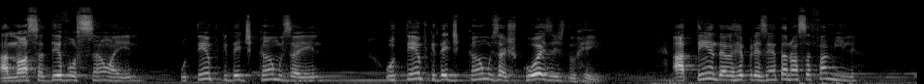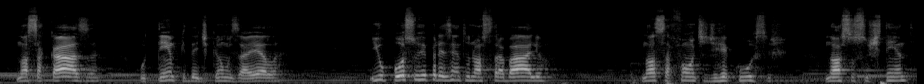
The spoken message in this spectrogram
a nossa devoção a ele, o tempo que dedicamos a ele, o tempo que dedicamos às coisas do reino. A tenda ela representa a nossa família, nossa casa, o tempo que dedicamos a ela. E o poço representa o nosso trabalho, nossa fonte de recursos, nosso sustento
